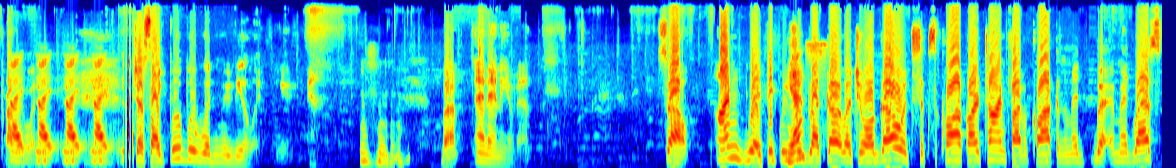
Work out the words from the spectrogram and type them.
Probably I, wouldn't. I, I, Just like Boo Boo wouldn't reveal it. I, But in any event. So I'm I think we Yes. should let go let you all go. It's six o'clock our time, five o'clock in the mid Midwest,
